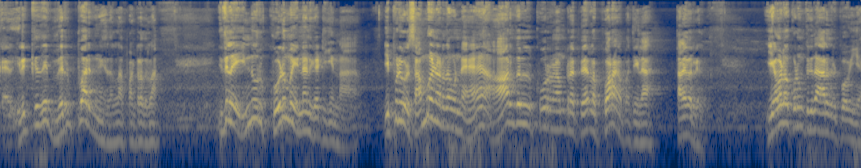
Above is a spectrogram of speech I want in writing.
க- இருக்குது வெறுப்பாக இருக்குங்க இதெல்லாம் பண்ணுறதெல்லாம் இதில் இன்னொரு கொடுமை என்னன்னு கேட்டிங்கன்னா இப்படி ஒரு சம்பவம் நடந்த உடனே ஆறுதல் கூறணுன்ற பேரில் போகிறாங்க பார்த்தீங்களா தலைவர்கள். எவ்வளோ குடும்பத்துக்கு தான் ஆறுதல் போவீங்க?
